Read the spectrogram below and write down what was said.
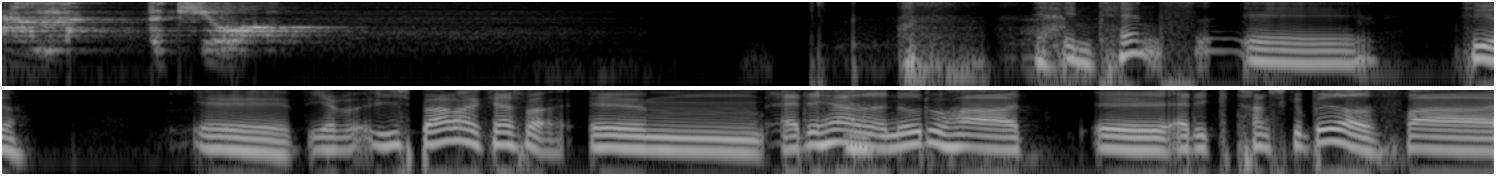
am the cure. Intens øh, fyr. Øh, jeg vil lige spørge dig, Kasper. Øhm, er det her ja. noget, du har... Øh, er det transkriberet fra...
